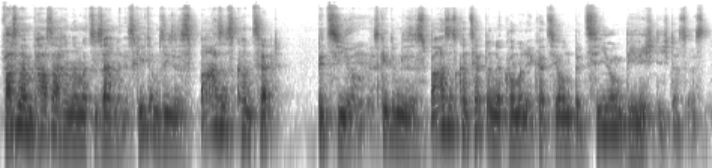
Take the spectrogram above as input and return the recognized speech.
Fassen wir ein paar Sachen nochmal zusammen. Es geht um dieses Basiskonzept Beziehung. Es geht um dieses Basiskonzept in der Kommunikation, Beziehung, wie wichtig das ist.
